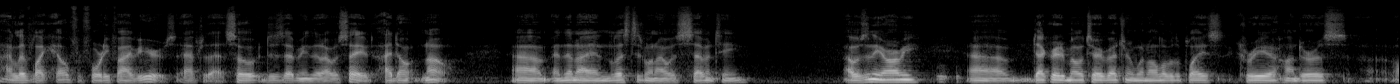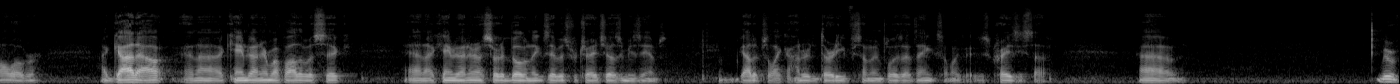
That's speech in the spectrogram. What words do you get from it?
I lived like hell for 45 years after that. So does that mean that I was saved? I don't know. Um, and then I enlisted when I was 17. I was in the Army, um, decorated military veteran, went all over the place Korea, Honduras, all over. I got out and I came down here. My father was sick, and I came down here and I started building exhibits for trade shows and museums. Got up to like 130 some employees, I think, something like that. Just crazy stuff. Um, we were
